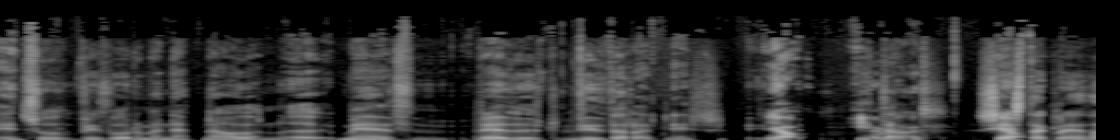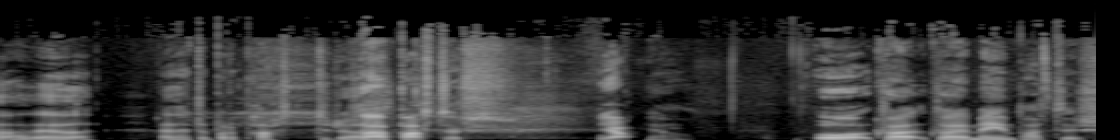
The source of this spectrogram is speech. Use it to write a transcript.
eins og við vorum að nefna áðan uh, með veður viðvarætnir Já, í dag. einmitt. Sérstaklega það eða er þetta bara partur af... Það er partur, já. Já. Og hvað hva er megin partur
